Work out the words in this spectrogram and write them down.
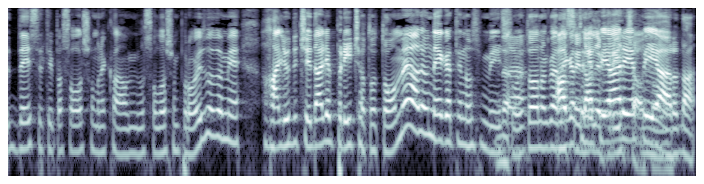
desiti pa sa lošom reklamom ili sa lošim proizvodom je, aha, ljudi će i dalje pričati o tome, ali u negativnom smislu. Da. To ono, i negativni dalje PR je PR, da.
